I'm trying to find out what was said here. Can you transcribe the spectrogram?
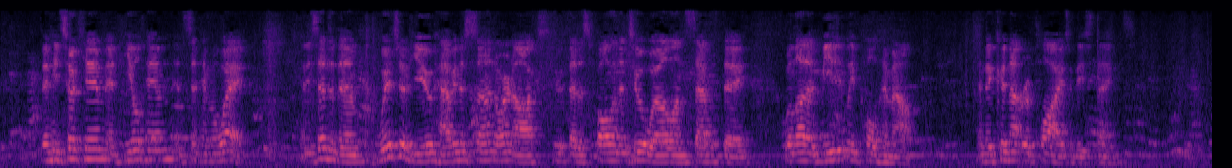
Then he took him and healed him and sent him away. And he said to them, Which of you, having a son or an ox that has fallen into a well on the Sabbath day, will not immediately pull him out? And they could not reply to these things.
